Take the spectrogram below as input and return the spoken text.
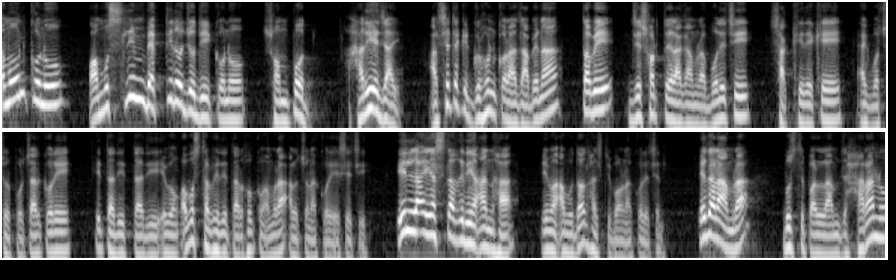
এমন কোনো অমুসলিম ব্যক্তিরও যদি কোনো সম্পদ হারিয়ে যায়, আর সেটাকে গ্রহণ করা যাবে না, তবে যে শর্ত এর আগে আমরা বলেছি, সাক্ষী রেখে এক বছর প্রচার করে ইত্যাদি ইত্যাদি এবং অবস্থা ভেদে তার হুকুম আমরা আলোচনা করে এসেছি। ইল্লা ইয়াস্তাগনি আনহা ইমা আবু দাউদ হাজটি বর্ণনা করেছেন। এ দ্বারা আমরা বুঝতে পারলাম যে হারানো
